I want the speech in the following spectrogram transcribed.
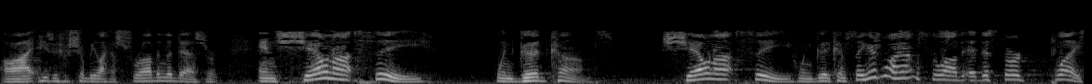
All right, he shall be like a shrub in the desert, and shall not see when good comes. Shall not see when good comes. See, here's what happens to a lot at this third place.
